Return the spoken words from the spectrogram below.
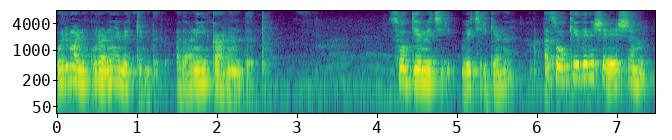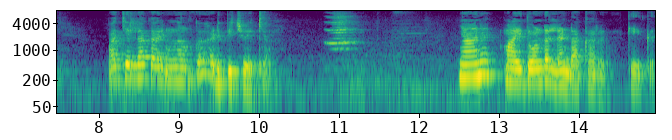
ഒരു മണിക്കൂറാണ് ഞാൻ വെക്കുന്നത്. അതാണ് ഈ കാണുന്നത്. സോക്ക് ചെയ്യാൻ വെച്ചിരി വെച്ചിരിക്കുകയാണ് അത് സോക്ക് ചെയ്തതിന് ശേഷം ബാക്കി എല്ലാ കാര്യങ്ങളും നമുക്ക് അടുപ്പിച്ച് വയ്ക്കാം ഞാൻ മൈദ കൊണ്ടല്ല ഉണ്ടാക്കാറ് കേക്ക്.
